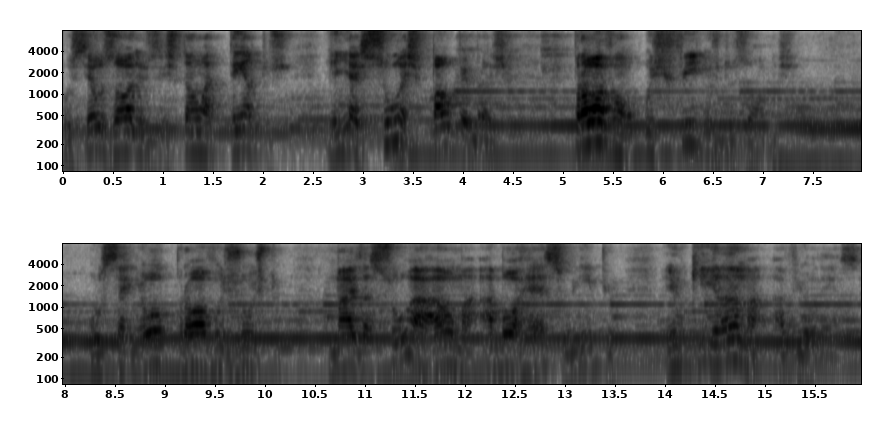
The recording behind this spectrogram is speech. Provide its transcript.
os seus olhos estão atentos e as suas pálpebras provam os filhos dos homens. O Senhor prova o justo, mas a sua alma aborrece o ímpio e o que ama a violência.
